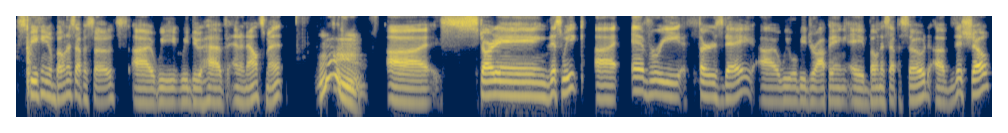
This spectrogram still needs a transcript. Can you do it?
speaking of bonus episodes, uh, we we do have an announcement. Mm. Uh, starting this week, uh, every Thursday, uh, we will be dropping a bonus episode of this show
